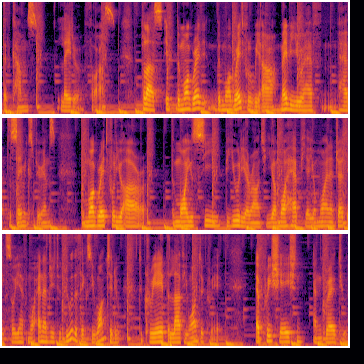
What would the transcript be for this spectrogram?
that comes later for us. Plus, if the more great, the more grateful we are, maybe you have had the same experience. The more grateful you are, the more you see beauty around you. You're more happier, you're more energetic, so you have more energy to do the things you want to do, to create the love you want to create. Appreciation and gratitude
